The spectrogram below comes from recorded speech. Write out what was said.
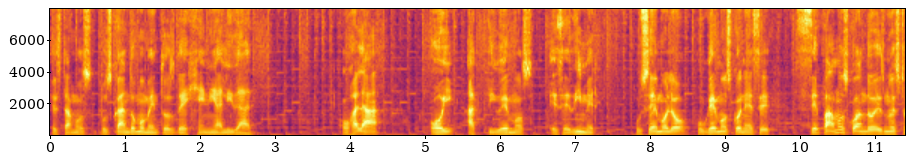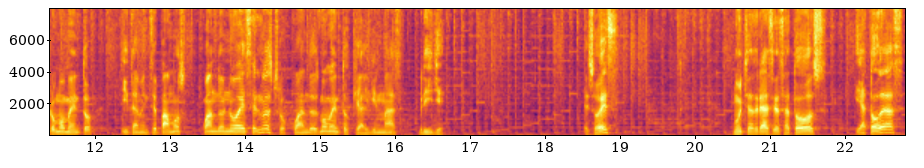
estamos buscando momentos de genialidad. Ojalá hoy activemos ese dimmer usémoslo, juguemos con ese, sepamos cuándo es nuestro momento y también sepamos cuándo no es el nuestro, cuándo es momento que alguien más brille. Eso es. Muchas gracias a todos y a todas.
